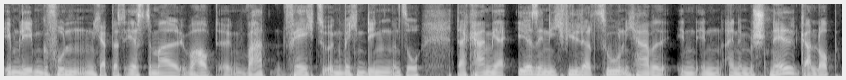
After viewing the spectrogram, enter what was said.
im Leben gefunden. Ich habe das erste Mal überhaupt war fähig zu irgendwelchen Dingen und so. Da kam ja irrsinnig viel dazu und ich habe in, in einem Schnellgalopp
